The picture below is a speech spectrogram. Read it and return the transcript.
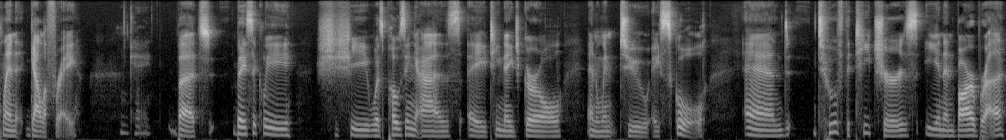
planet Gallifrey. Okay. But basically, she was posing as a teenage girl and went to a school. And two of the teachers, Ian and Barbara,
